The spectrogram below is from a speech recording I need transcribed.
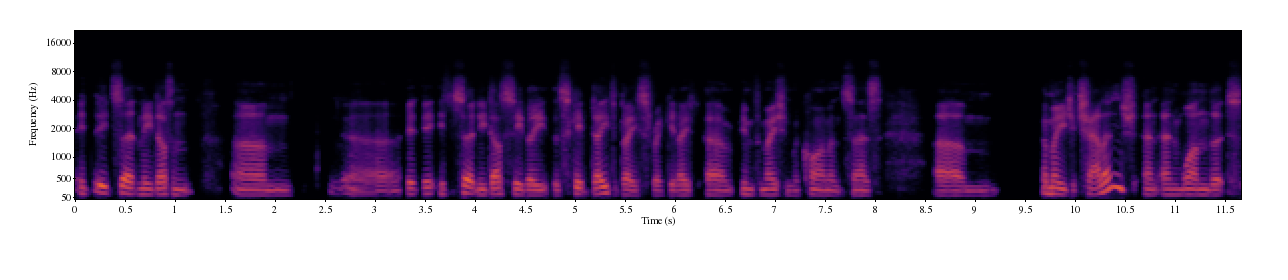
it, it, certainly doesn't. Uh, it, it, certainly does see the the SCIP database information requirements as a major challenge and and one that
